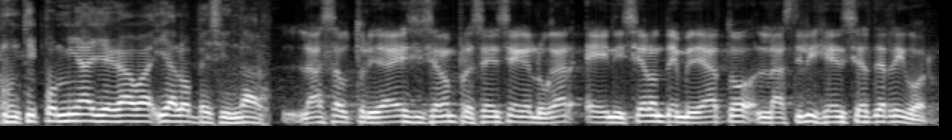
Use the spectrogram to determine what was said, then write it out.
un tipo mía llegaba ahí a los vecindarios. Las autoridades hicieron presencia en el lugar e iniciaron de inmediato las diligencias de rigor.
